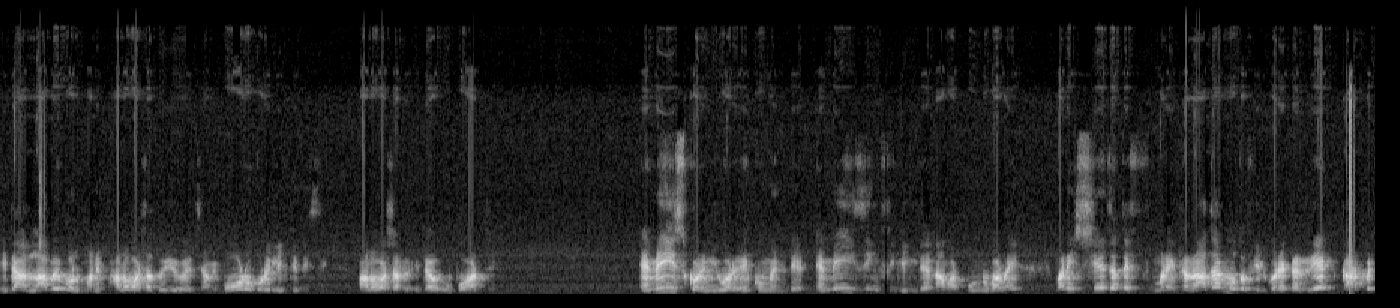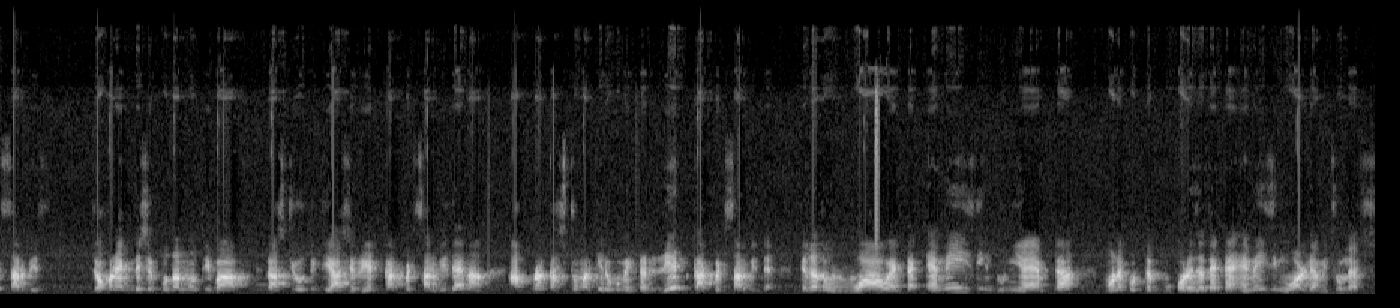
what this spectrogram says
এটা লাভেবল মানে ভালোবাসা তৈরি হয়েছে। আমি বড় করে লিখে দিছি ভালোবাসার এটা উপহার দিয়ে। অ্যামেজ করেন you are recommended amazing feeling দেন আমার পূর্ণ মানে মানে সে যাতে মানে একটা রাজার মতো ফিল করে, একটা রেড কার্পেট সার্ভিস যখন এক দেশের প্রধানমন্ত্রী বা রাষ্ট্রীয় অতিথি আসে রেড কার্পেট সার্ভিস দেয় না? আপনার কাস্টমারকে এরকম একটা রেড কার্পেট সার্ভিস দেন যেটা তো ওয়াও একটা অ্যামেজিং দুনিয়া। একটা মনে করতে করে যাতে একটা অ্যামেজিং ওয়ার্ল্ডে আমি চলে আসি।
